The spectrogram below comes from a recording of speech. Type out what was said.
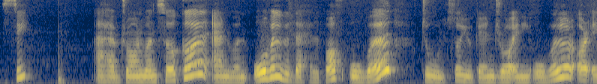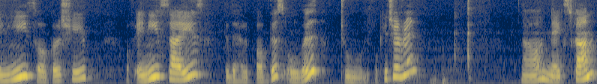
see. I have drawn one circle and one oval with the help of oval tool. So you can draw any oval or any circle shape of any size with the help of this oval tool. Okay children? Now next come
